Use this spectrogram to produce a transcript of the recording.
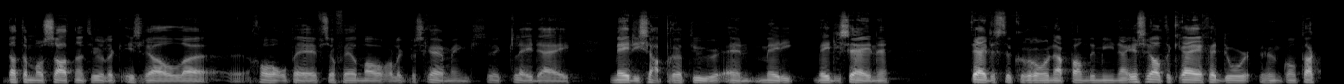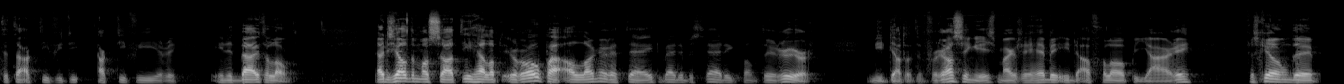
dat de Mossad natuurlijk Israël uh, geholpen heeft, zoveel mogelijk beschermingskledij, medische apparatuur en medi medicijnen tijdens de coronapandemie naar Israël te krijgen door hun contacten te activeren in het buitenland. Nou, diezelfde Mossad die helpt Europa al langere tijd bij de bestrijding van terreur. Niet dat het een verrassing is, maar ze hebben in de afgelopen jaren verschillende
